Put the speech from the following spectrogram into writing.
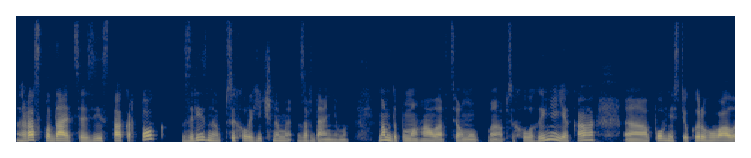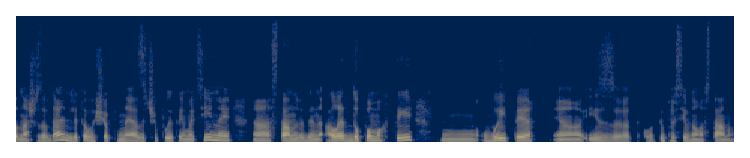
Гра складається зі 100 карток з різними психологічними завданнями. Нам допомагала в цьому е, психологиня, яка е, повністю коригувала наше завдання для того, щоб не зачепити емоційний е, стан людини, але допомогти вийти е, із е, такого депресивного стану.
